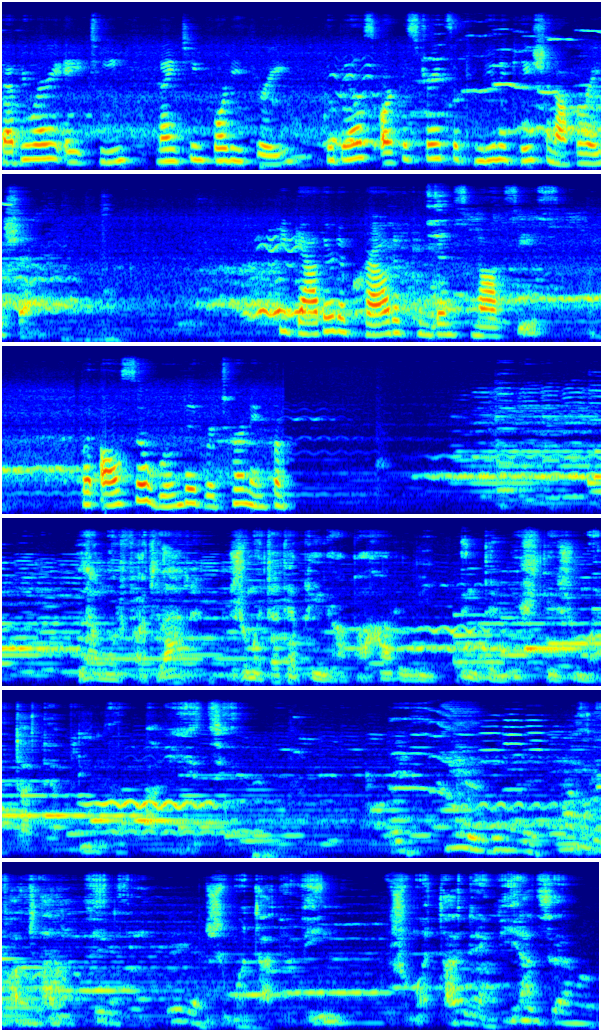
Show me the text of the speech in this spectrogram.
February 18, 1943, Goebbels orchestrates a communication operation. He gathered a crowd of convinced Nazis, but also wounded returning from La morfadlară, jumătatea plină a paharului întâlnește jumătatea plină a vieții. Jumătate vin, jumătate viață.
